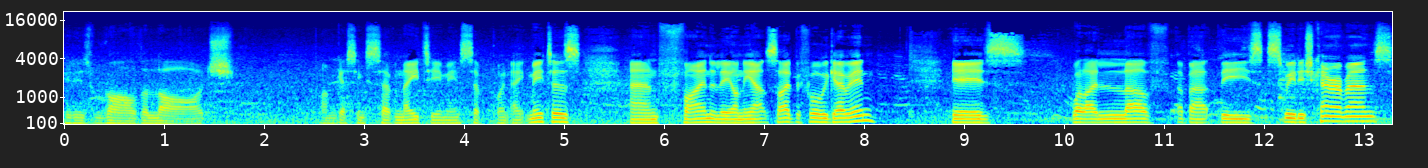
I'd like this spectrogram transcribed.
It is rather large. I'm guessing 780 means 7.8 meters. And finally on the outside before we go in is what I love about these Swedish caravans.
